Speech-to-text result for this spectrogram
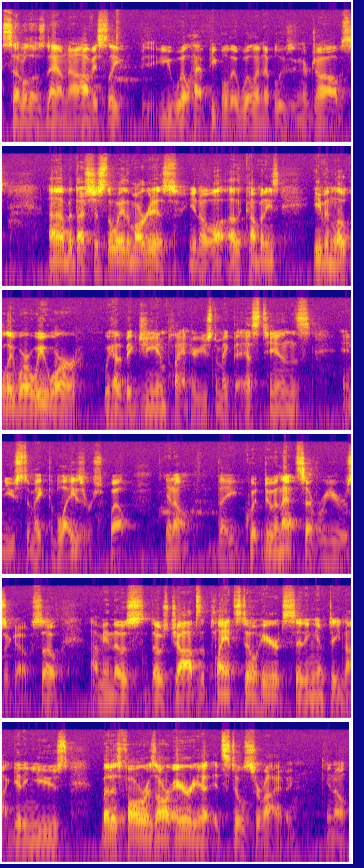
settle those down. Now, obviously, you will have people that will end up losing their jobs uh, but that's just the way the market is. You know, all other companies, even locally where we were, we had a big GM plant here. Used to make the S10s and used to make the Blazers. Well, you know, they quit doing that several years ago. So, I mean, those those jobs, the plant's still here. It's sitting empty, not getting used. But as far as our area, it's still surviving. You know,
